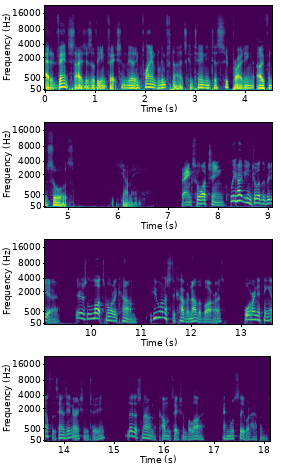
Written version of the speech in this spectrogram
At advanced stages of the infection, the inflamed lymph nodes can turn into suppurating open sores. Yummy. Thanks for watching. We hope you enjoyed the video. There is lots more to come. If you want us to cover another virus, or anything else that sounds interesting to you, let us know in the comment section below, and we'll see what happens.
